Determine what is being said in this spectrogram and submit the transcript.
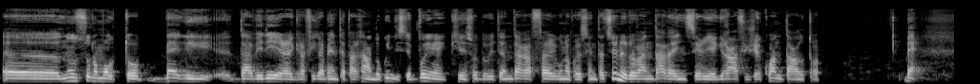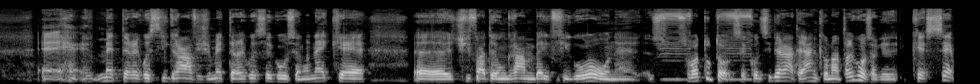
Eh, non sono molto belli da vedere graficamente parlando, quindi se voi so, dovete andare a fare una presentazione dove andate a inserire grafici e quant'altro, beh, eh, mettere questi grafici, mettere queste cose, non è che eh, ci fate un gran bel figurone, soprattutto se considerate anche un'altra cosa, che, che se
